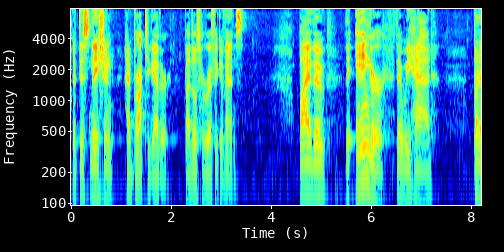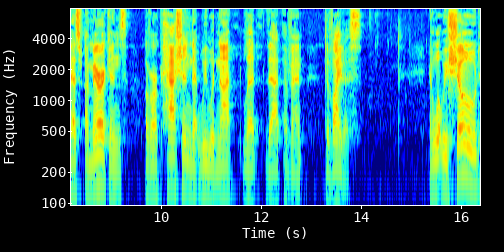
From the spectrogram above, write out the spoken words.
that this nation had brought together by those horrific events, by the, the anger that we had, but as Americans, of our passion that we would not let that event divide us. And what we showed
